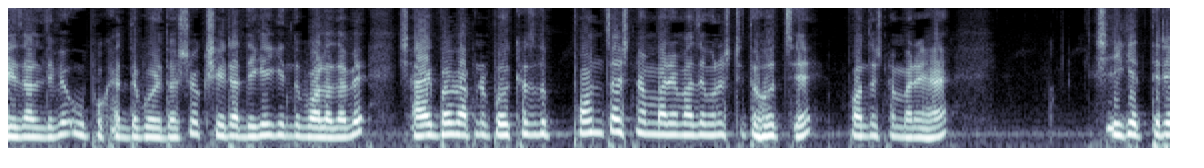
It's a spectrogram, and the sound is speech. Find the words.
রেজাল্ট দেবে উপখাদ্য পরিদর্শক সেটার দিকেই কিন্তু বলা যাবে। স্বাভাবিকভাবে আপনার পরীক্ষা যদি পঞ্চাশ নম্বরের মাঝে অনুষ্ঠিত হচ্ছে, পঞ্চাশ নম্বরে হ্যাঁ সেই ক্ষেত্রে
